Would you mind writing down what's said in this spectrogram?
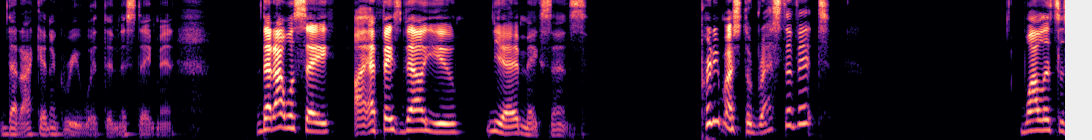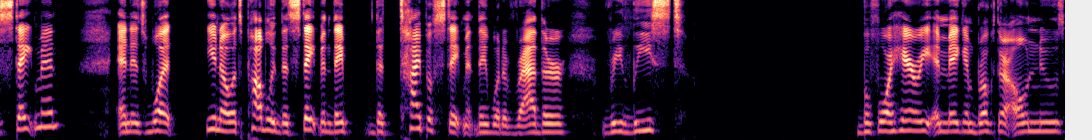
that I can agree with in this statement. That I will say, at face value, yeah, it makes sense. Pretty much the rest of it, while it's a statement and it's what, you know, it's probably the statement they, the type of statement they would have rather released before Harry and Meghan broke their own news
